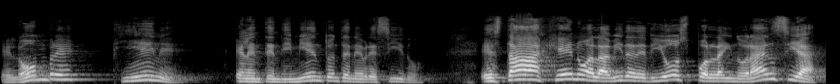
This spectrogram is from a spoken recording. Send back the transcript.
El hombre tiene el entendimiento entenebrecido está ajeno a la vida de Dios por la ignorancia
